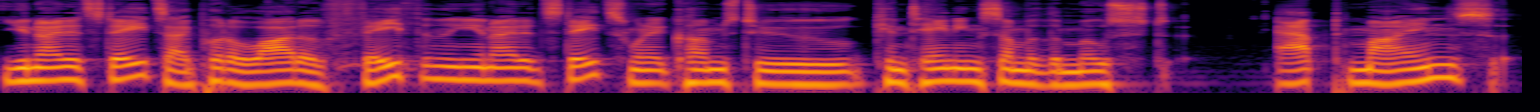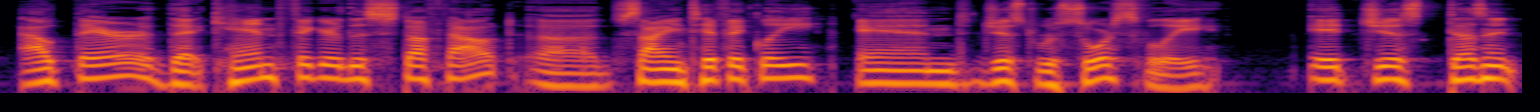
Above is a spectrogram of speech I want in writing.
United States. I put a lot of faith in the United States when it comes to containing some of the most apt minds out there that can figure this stuff out uh, scientifically and just resourcefully. It just doesn't.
